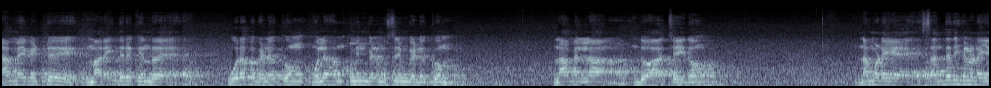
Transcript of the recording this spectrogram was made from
நம்மை விட்டு மறைந்திருக்கின்ற உறவுகளுக்கும் உலக மீன்கள் முஸ்லிம்களுக்கும் நாமெல்லாம் துவா செய்தோம். நம்முடைய சந்ததிகளுடைய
